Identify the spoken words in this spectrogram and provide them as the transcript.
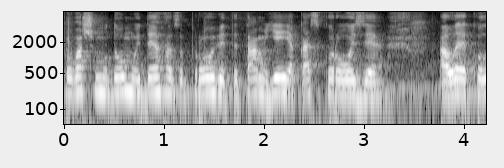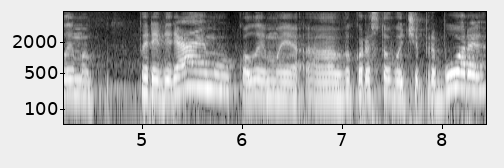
по вашому дому йде газопровід, і там є якась корозія. Але коли ми перевіряємо, коли ми е, використовуючи прибори.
